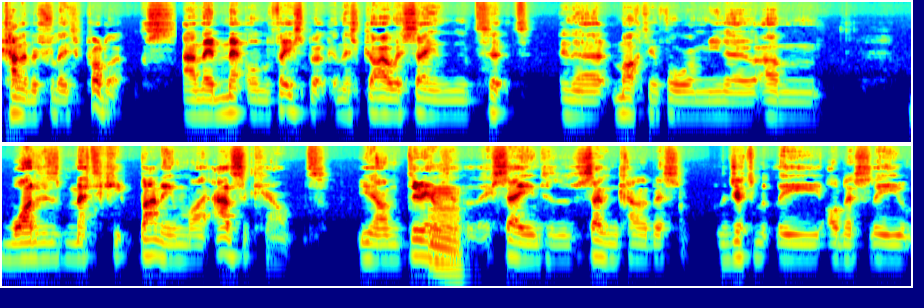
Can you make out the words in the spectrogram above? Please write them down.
cannabis related products, and they met on Facebook, and this guy was saying to in a marketing forum, you know, um, why does Meta keep banning my ads account? You know, I'm doing everything that they say in terms of selling cannabis legitimately, honestly,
